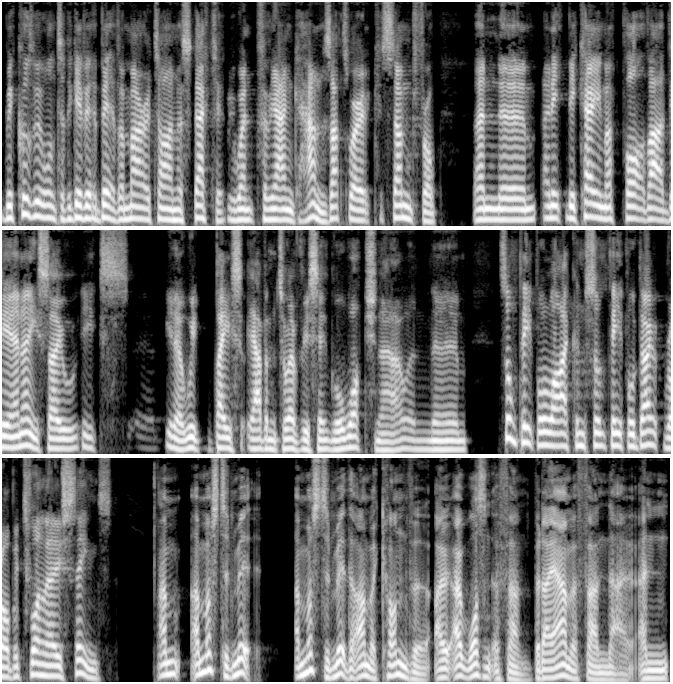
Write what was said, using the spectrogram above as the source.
because we wanted to give it a bit of a maritime aesthetic, we went for the anchor hands. That's where it stemmed from, and um, and it became a part of our DNA. So it's you know, we basically have them to every single watch now. And um, some people like them, some people don't, Rob. It's one of those things. I'm, I must admit, I must admit that I'm a convert. I, I wasn't a fan, but I am a fan now. And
